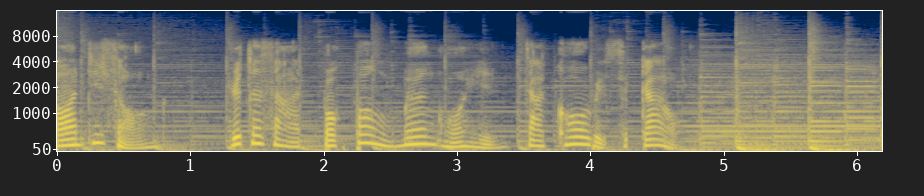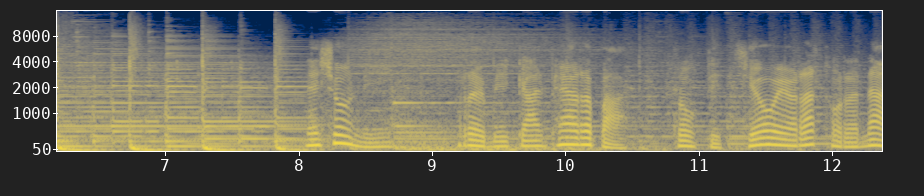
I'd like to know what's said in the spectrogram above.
ตอนที่ 2 ยุทธศาสตร์ปกป้องเมืองหัวหินจากโควิด -19 ในช่วงนี้เริ่มมีการแพร่ระบาดโรคติดเชื้อไวรัสโคโรนา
